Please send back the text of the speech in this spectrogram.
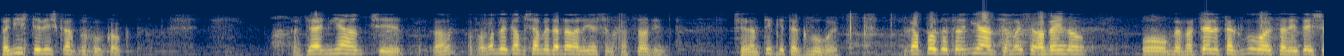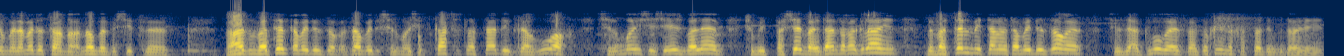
פנישתה וישכח מחוקוק. אז זה העניין ש... אה? אבל רבי גם שם מדבר על עניין של חסודים, של להמתיק את הגבורת. וגם פה זה אותו עניין, שמוישה רבינו הוא מבטל את הגבורות על ידי שהוא מלמד אותנו, הנובה ושיפלס, ואז מבטל את אבי דזור, זה אבי של מוישה. קשת לצדיק זה הרוח של מוישה שיש בלב, שהוא מתפשט בידיים ורגליים, מבטל מאיתנו את אבי דזור, שזה הגבורת והזוכים לחסודים גדולים.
